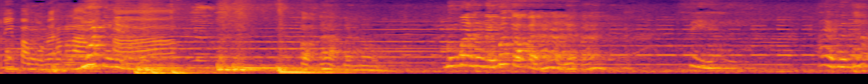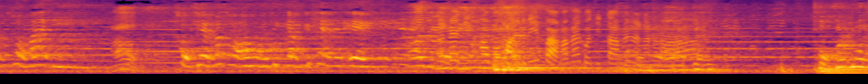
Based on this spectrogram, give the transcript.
นนี้ปักหมุดไว้ข้างล่างนะคะปากหน้ากันนอนมึงมาทางไหนมึงกลับไปทางนั้นเลยไปเสียไอ้บนทั้งเขามาดีอ้าวเขาแค่มาขออโหสิกรรมก็แค่นั้นเองแม่แม่ที่เข้ามาใหม่วันนี้ฝากแม่แม่กดติดตามให้หน่อยนะคะผมคนรวย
